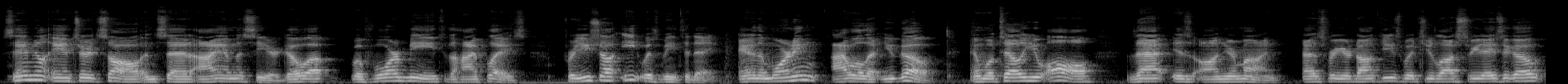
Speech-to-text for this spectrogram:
Samuel answered Saul and said, I am the seer. Go up before me to the high place, for you shall eat with me today. And in the morning I will let you go, and will tell you all that is on your mind. As for your donkeys, which you lost three days ago,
